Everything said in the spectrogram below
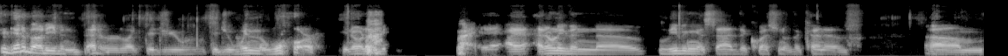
Forget about even better. Like, did you did you win the war? You know what I mean? right. I, I don't even uh, leaving aside the question of the kind of um,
